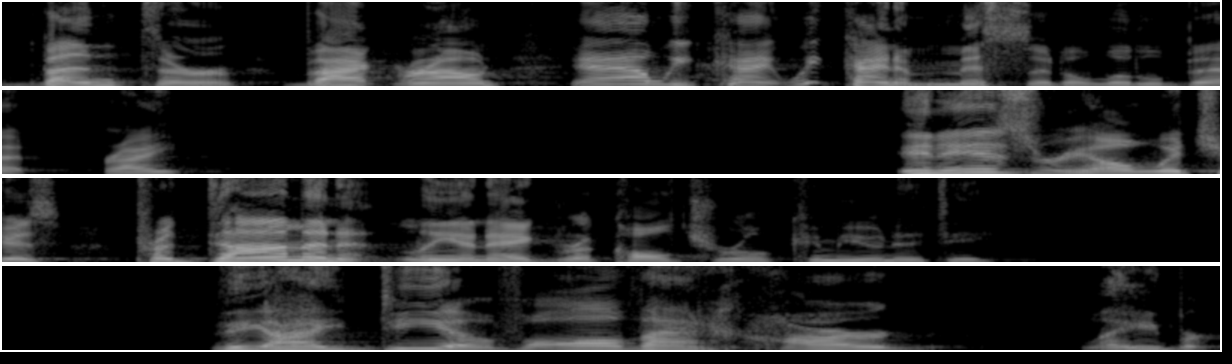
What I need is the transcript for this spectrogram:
bent or background, yeah, we kind, we kind of miss it a little bit, right? In Israel, which is predominantly an agricultural community, the idea of all that hard labor.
